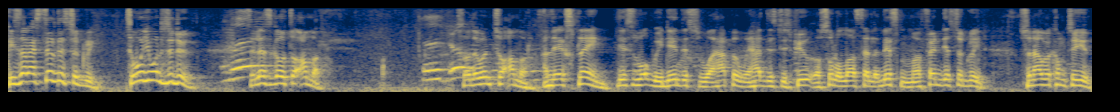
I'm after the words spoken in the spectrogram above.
He said, I still disagree. So what do you want to do? Said, Let's go to Umar. So they went to Umar and they explained, This is what we did, this is what happened, we had this dispute. Rasulullah said this, my friend disagreed. So now we come to you.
